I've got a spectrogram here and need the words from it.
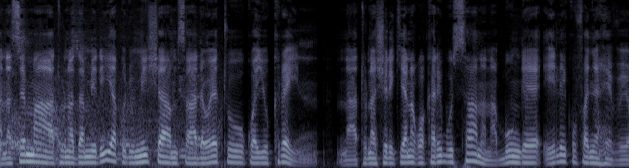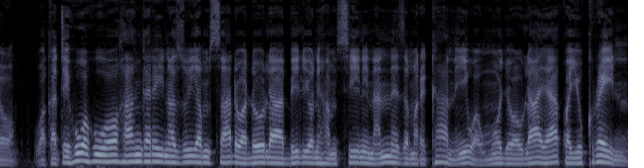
Anasema tunadhamiria kudumisha msaada wetu kwa Ukraine na tunashirikiana kwa karibu sana na bunge ili kufanya hivyo. Wakati huo huo, Hungary inazuia msaada wa dola bilioni 54 za Marekani wa Umoja wa Ulaya kwa Ukraine.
